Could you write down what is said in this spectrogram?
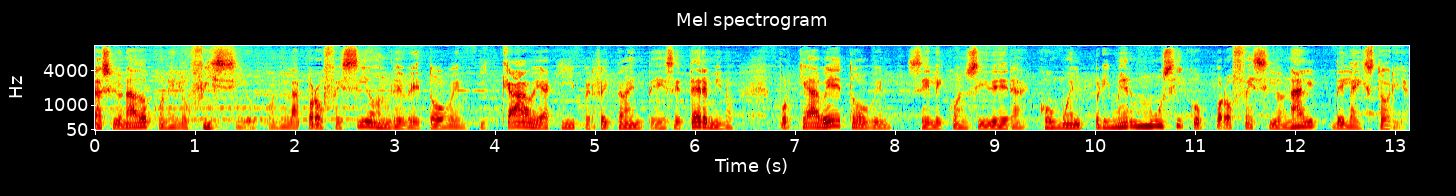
Relacionado con el oficio, con la profesión de Beethoven, y cabe aquí perfectamente ese término, porque a Beethoven se le considera como el primer músico profesional de la historia.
